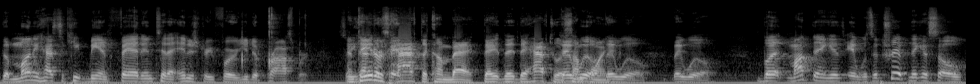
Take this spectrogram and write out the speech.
the money has to keep being fed into the industry for you to prosper. So and you have to theaters have to come back. They they, they have to at They some will. point. They will. They will. But my thing is, it was a trip, nigga. So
